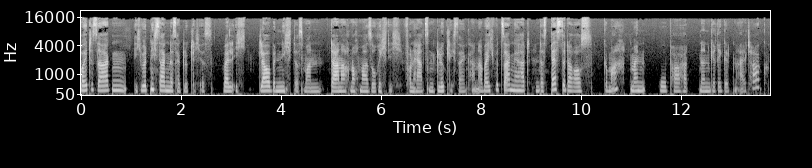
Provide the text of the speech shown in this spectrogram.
heute sagen, ich würde nicht sagen, dass er glücklich ist, weil ich glaube nicht, dass man danach nochmal so richtig von Herzen glücklich sein kann. Aber ich würde sagen, er hat das Beste daraus gemacht. Mein Opa hat einen geregelten Alltag.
